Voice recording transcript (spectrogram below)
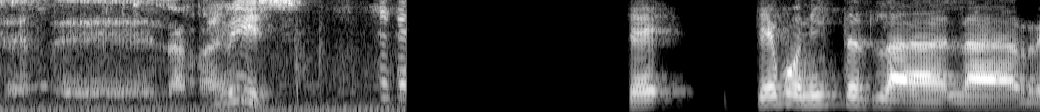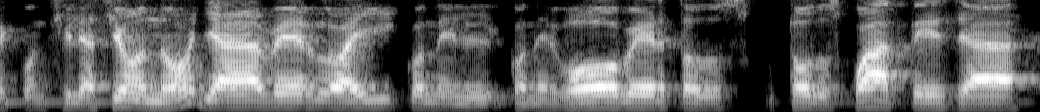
desde la raíz. Qué, qué bonita es la, la, reconciliación, ¿no? Ya verlo ahí con el, con el gober, todos, todos cuates, ya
